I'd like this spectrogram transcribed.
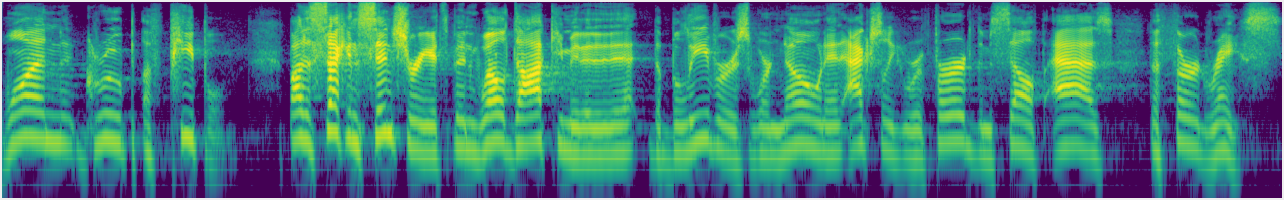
one group of people. By the second century, it's been well documented that the believers were known and actually referred themselves as the third race.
